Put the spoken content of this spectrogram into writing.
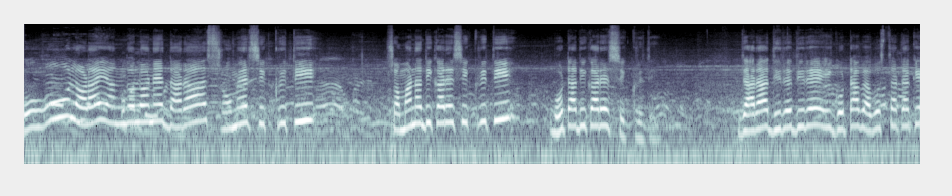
বহু লড়াই আন্দোলনের দ্বারা শ্রমের স্বীকৃতি সমানাধিকারের স্বীকৃতি ভোটাধিকারের স্বীকৃতি। যারা ধীরে ধীরে এই গোটা ব্যবস্থাটাকে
